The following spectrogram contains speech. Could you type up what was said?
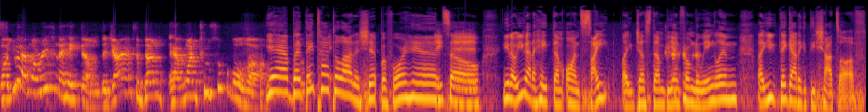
Well, you have no reason to hate them. The Giants have done have won two Super Bowls off. Yeah, but they talked a lot of shit beforehand. They so you know, you got to hate them on site, like just them being from New England. Like you, they got to get these shots off.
